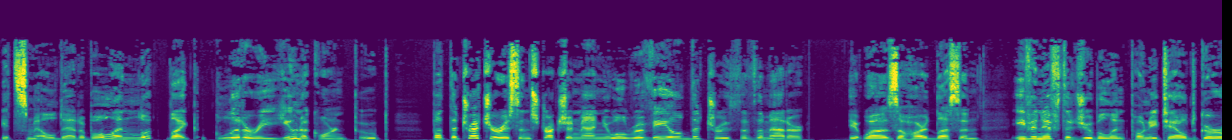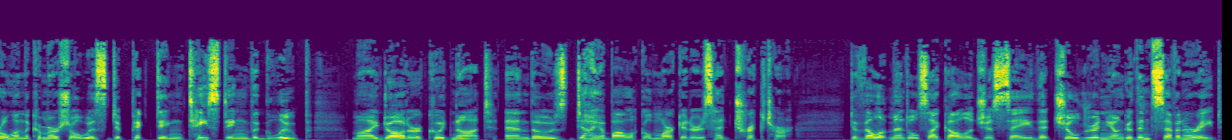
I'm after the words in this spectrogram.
It smelled edible and looked like glittery unicorn poop but the treacherous instruction manual revealed the truth of the matter. It was a hard lesson. Even if the jubilant ponytailed girl on the commercial was depicting tasting the gloop, my daughter could not, and those diabolical marketers had tricked her. Developmental psychologists say that children younger than seven or eight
